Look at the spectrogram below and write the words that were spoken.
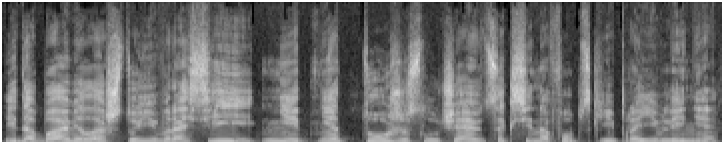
И добавила, что и в России нет-нет тоже случаются ксенофобские проявления.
